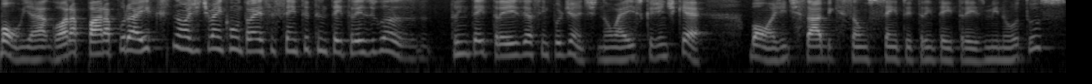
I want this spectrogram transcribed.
Bom, e agora para por aí, que senão a gente vai encontrar esse 133,33 e assim por diante. Não é isso que a gente quer. Bom, a gente sabe que são 133 minutos.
